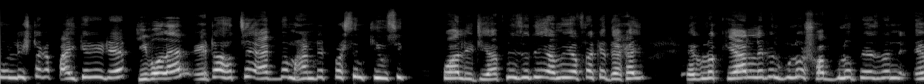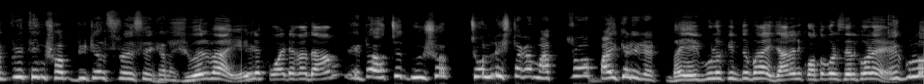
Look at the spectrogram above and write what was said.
চল্লিশ টাকা পাইকারি রেট কি বলেন? এটা হচ্ছে একদম হান্ড্রেড পার্সেন্ট কিউসি কোয়ালিটি আপনি যদি আমি আপনাকে দেখাই এগুলো কেয়ার লেভেলগুলো সবগুলো পেয়ে যাবেন। এভরিথিং সব ডিটেলস রয়েছে এখানে। জুয়েল ভাই এটা কয় টাকা দাম? এটা হচ্ছে দুইশো চল্লিশ টাকা মাত্র পাইকারি রেট ভাই এগুলো কিন্তু ভাই জানেন কত করে সেল করে? এগুলো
